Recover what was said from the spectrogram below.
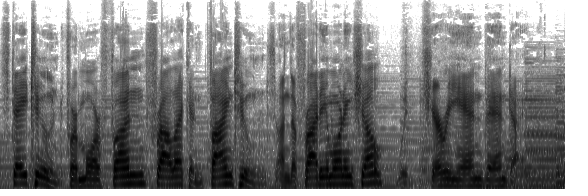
Stay tuned for more fun, frolic, and fine tunes on the Friday Morning Show with Jerry Ann Van Dyke.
